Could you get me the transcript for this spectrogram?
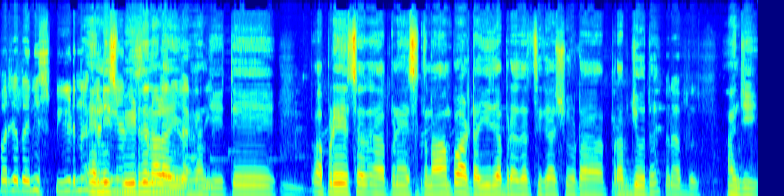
ਪਰ ਜਦੋਂ ਇੰਨੀ ਸਪੀਡ ਨਾਲ ਇੰਨੀ ਸਪੀਡ ਦੇ ਨਾਲ ਸਮਝ ਆਏ ਨਹੀਂ ਲੱਗਦੀ। ਹਾਂਜੀ ਤੇ ਆਪਣੇ ਸ- ਆਪਣੇ ਸਤਨਾਮ ਭਾਟਾ ਜੀ ਦਾ ਬ੍ਰਦਰ ਸੀਗਾ ਛੋਟਾ ਪ੍ਰਭਜੋਤ। ਰੱਬ ਹਾਂਜੀ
